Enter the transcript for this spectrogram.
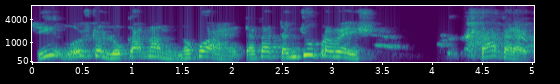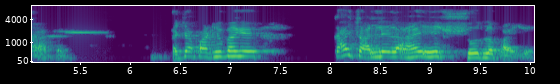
जी गोष्ट लोकांना नको आहे त्याचा चंचू प्रवेश का करायचा आपण? त्याच्या पाठीमागे काय चाललेलं आहे हे शोधलं पाहिजे.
